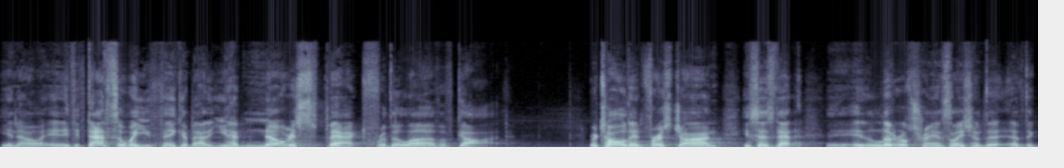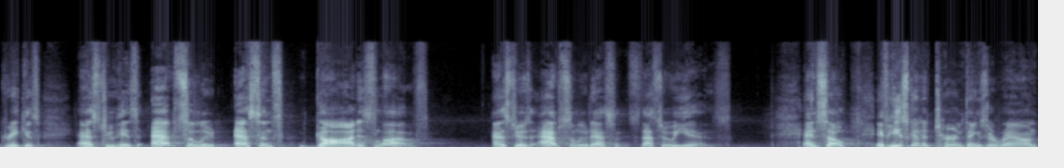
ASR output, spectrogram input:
you know, if, if that's the way you think about it, you have no respect for the love of God. We're told in 1 John, he says that in a literal translation of the, of the Greek is, as to his absolute essence, God is love. As to his absolute essence, that's who he is. And so, if he's going to turn things around,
